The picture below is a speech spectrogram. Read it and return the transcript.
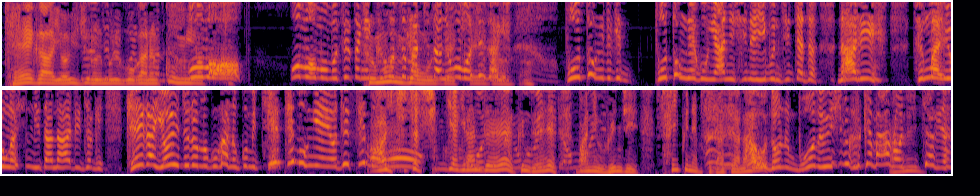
개가 여의주를 물고 가는 꿈이 어머! 어머, 어머, 세상에 그것 좀 맞추다니, 어머. 세상에. 어. 보통 이렇게, 보통 내공이 아니시네, 이분 진짜 저, 날이, 정말 용하십니다, 날이. 저기, 개가 여의주를 물고 가는 꿈이 제 태몽이에요, 제 태몽. 아, 진짜 신기하긴 한데. 근데 많이. 왠지 사이비 냄새 나지 않아요? 아우, 너는 뭔 의심이 그렇게 많어, 아니. 진짜 그냥.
